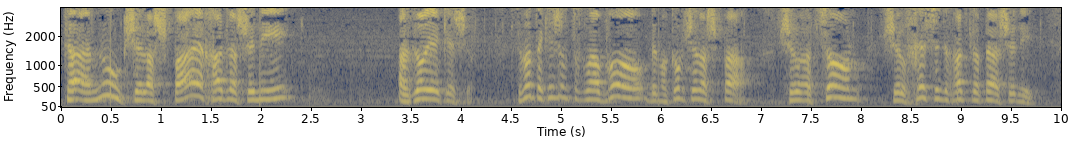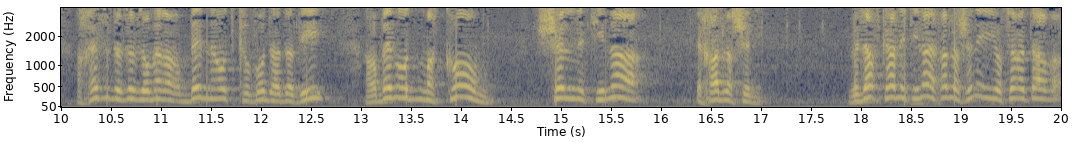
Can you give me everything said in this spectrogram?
תענוג של השפעה אחד לשני, אז לא יהיה קשר. זאת אומרת, הקשר צריך לעבור במקום של השפעה, של רצון, של חסד אחד כלפי השני. החסד הזה זה אומר הרבה מאוד כבוד הדדי, הרבה מאוד מקום של נתינה אחד לשני. ודווקא הנתינה אחד לשני יוצרת אהבה.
